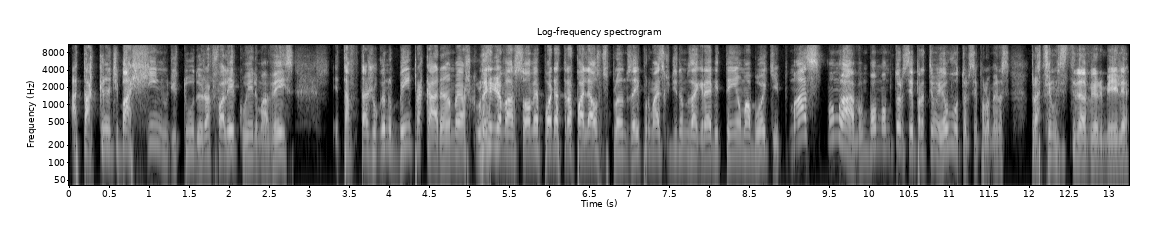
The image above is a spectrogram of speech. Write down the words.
atacante baixinho de tudo. Eu já falei com ele uma vez. Tá, tá jogando bem pra caramba. Eu acho que o Legia Varsóvia pode atrapalhar os planos aí, por mais que o Dinamo Zagreb tenha uma boa equipe. Mas vamos lá, vamos, vamos torcer para ter um. Eu vou torcer pelo menos para ter uma estrela vermelha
